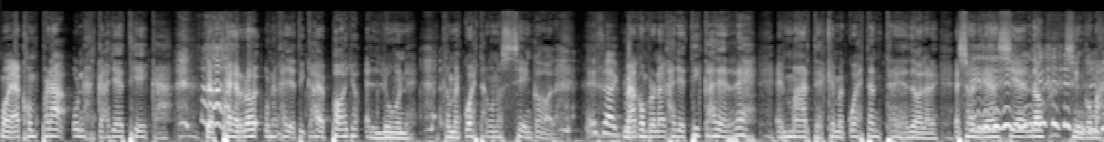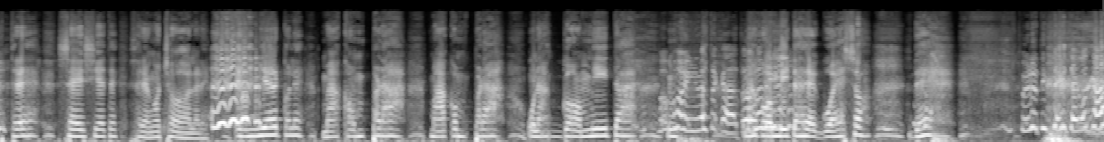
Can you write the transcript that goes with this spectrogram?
voy a comprar unas galletitas de perro, unas galletitas de pollo el lunes, que me cuestan unos 5 dólares. exacto. Me voy a comprar unas galletitas de res el martes, que me cuestan 3 dólares. Eso vendrían siendo 5 más 3, 6, 7, serían 8 dólares. El miércoles me voy a comprar, me voy a comprar unas gomitas, Vamos a ir hasta acá todos unas días. gomitas de hueso de... Pero Tintán está agotado.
